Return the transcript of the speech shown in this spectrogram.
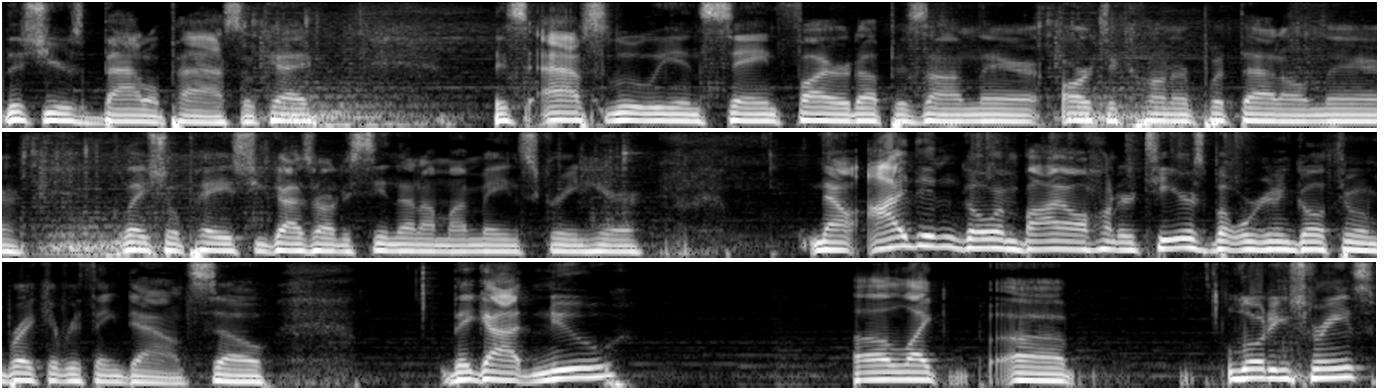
this year's battle pass. Okay, it's absolutely insane. Fired up is on there. Arctic Hunter put that on there. Glacial Pace. You guys already seen that on my main screen here. Now, I didn't go and buy all 100 tiers, but we're going to go through and break everything down. So, they got new, uh, like, uh, loading screens.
